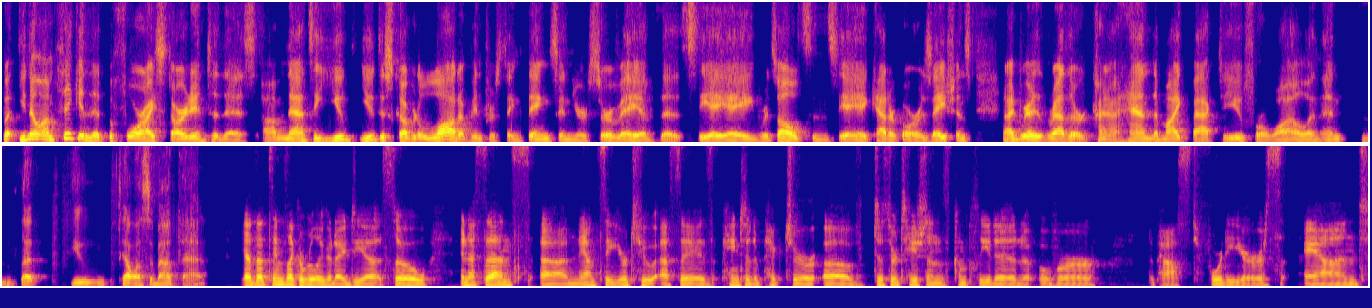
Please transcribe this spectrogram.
But you know, I'm thinking that before I start into this, um, Nancy, you you discovered a lot of interesting things in your survey of the CAA results and CAA categorizations. And I'd really rather kind of hand the mic back to you for a while and then let you tell us about that. Yeah, that seems like a really good idea. So in a sense, uh, Nancy, your two essays painted a picture of dissertations completed over the past 40 years. And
